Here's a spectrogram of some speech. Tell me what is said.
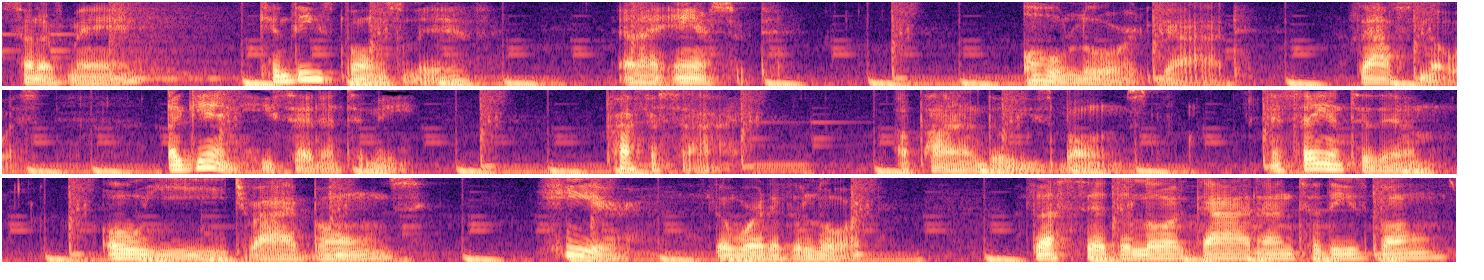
Son of man, can these bones live? And I answered, O Lord God, thou knowest. Again he said unto me, Prophesy upon these bones, and say unto them, O ye dry bones, hear the word of the Lord. Thus said the Lord God unto these bones,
